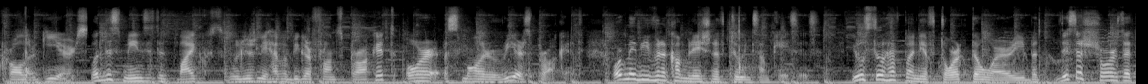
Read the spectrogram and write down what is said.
crawler gears. What this means is that bikes will usually have a bigger front sprocket or a smaller rear sprocket, or maybe even a combination of two in some cases. You'll still have plenty of torque, don't worry, but this assures that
